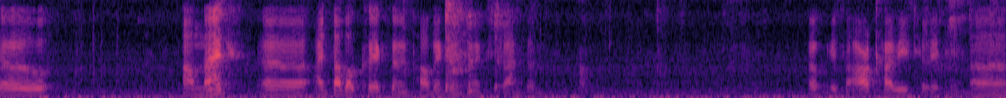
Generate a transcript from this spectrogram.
So on Mac, uh, I double click them in public and extract them. Oh, it's archive utility. Uh,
